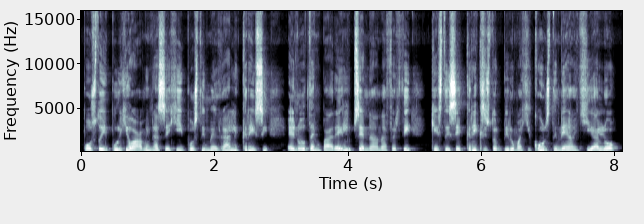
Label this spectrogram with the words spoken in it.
πως το Υπουργείο Άμυνας έχει υποστεί μεγάλη κρίση, ενώ δεν παρέλειψε να αναφερθεί και στις εκρήξεις των πυρομαχικών στη Νέα Αγχίαλο.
